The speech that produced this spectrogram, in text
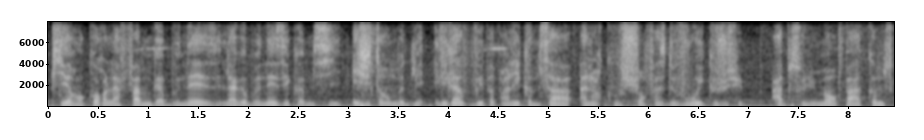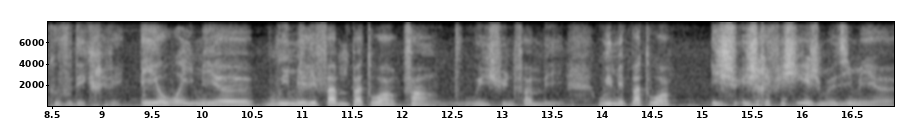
pire encore, la femme gabonaise. La gabonaise est comme si. Et j'étais en mode, mais les gars, vous pouvez pas parler comme ça alors que je suis en face de vous et que je suis absolument pas comme ce que vous décrivez. Et oh oui, mais euh, oui, mais les femmes, pas toi. Enfin, oui, je suis une femme, mais oui, mais pas toi. Et je, réfléchis et je me dis, mais euh,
